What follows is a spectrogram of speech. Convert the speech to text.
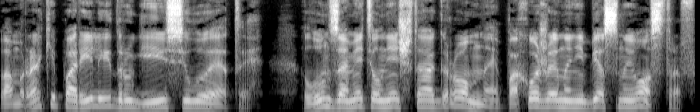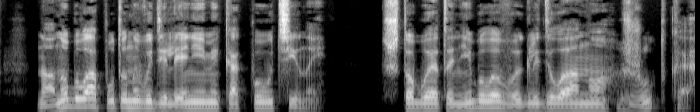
Во мраке парили и другие силуэты — Лун заметил нечто огромное, похожее на небесный остров, но оно было опутано выделениями, как паутиной. Что бы это ни было, выглядело оно жутко.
